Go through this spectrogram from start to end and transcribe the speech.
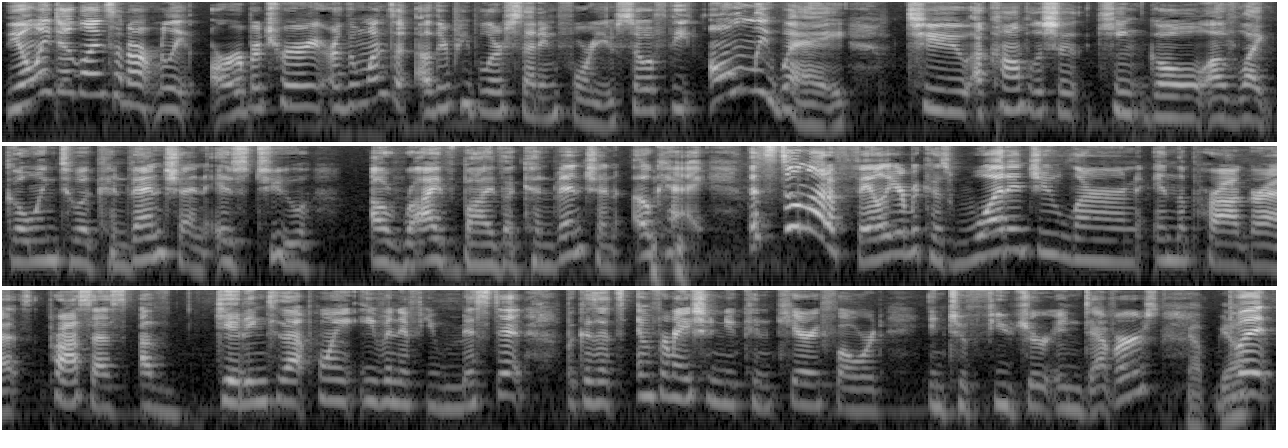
The only deadlines that aren't really arbitrary are the ones that other people are setting for you. So if the only way to accomplish a kink goal of like going to a convention is to arrive by the convention. Okay, that's still not a failure because what did you learn in the progress process of getting to that point, even if you missed it? Because it's information you can carry forward into future endeavors. Yep, yep. But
